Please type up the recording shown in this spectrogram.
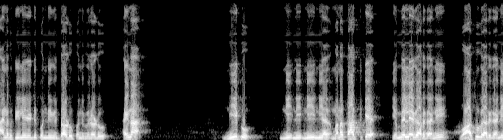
ఆయనకు తెలియనిటి కొన్ని వింటాడు కొన్ని వినడు. అయినా నీకు నీ నీ నీ నీ ఎమ్మెల్యే గారు కానీ వాసు గారు కానీ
